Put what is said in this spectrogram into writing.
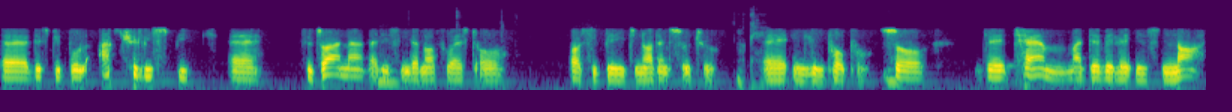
uh, these people actually speak uh, Setswana that is in the northwest or Sepedi, northern Sotho, okay. uh, in Limpopo. So the term Matebele is not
